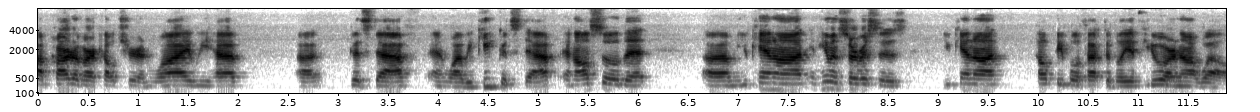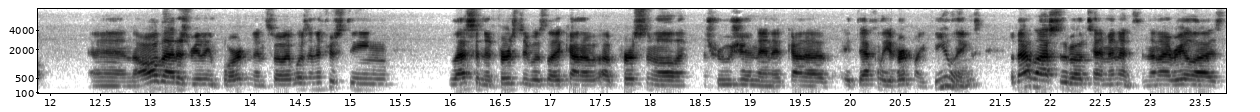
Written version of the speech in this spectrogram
a part of our culture and why we have uh, good staff and why we keep good staff, and also that um, you cannot, in human services, you cannot help people effectively if you are not well. And all that is really important. And so it was an interesting lesson. At first, it was like kind of a personal intrusion, and it kind of, it definitely hurt my feelings. But that lasted about 10 minutes. And then I realized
